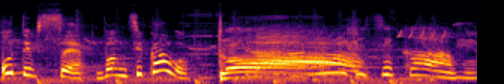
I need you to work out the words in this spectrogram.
От і все. Вам цікаво? Так! Дуже цікаво.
